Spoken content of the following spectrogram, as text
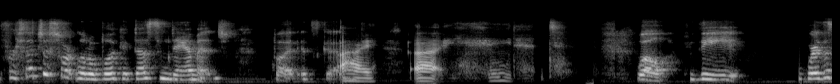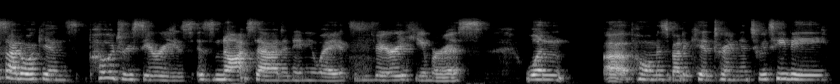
for such a short little book, it does some damage, but it's good. I uh, hate it. Well, the Where the Sidewalk Ends poetry series is not sad in any way. It's very humorous. One uh, poem is about a kid turning into a TV.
